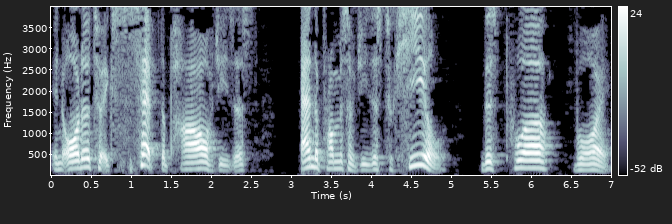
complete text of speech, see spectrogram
in order to accept the power of Jesus and the promise of Jesus to heal this poor boy.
